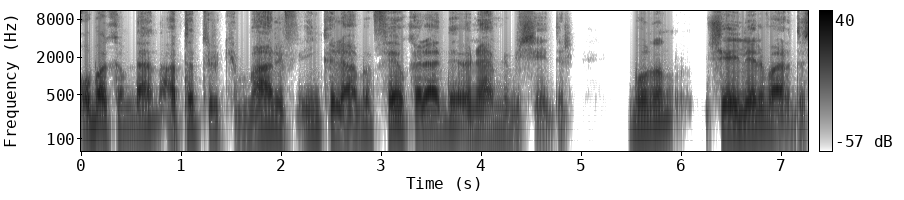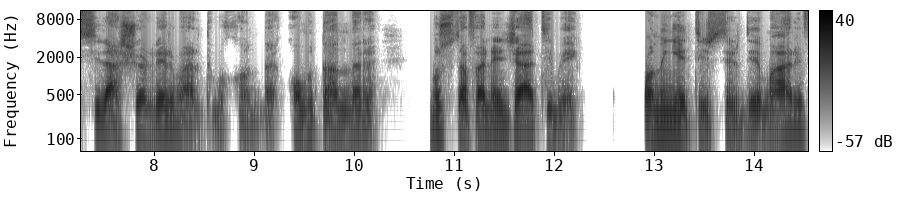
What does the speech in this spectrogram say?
o bakımdan Atatürk'ün marif inkılabı fevkalade önemli bir şeydir. Bunun şeyleri vardı, silahşörleri vardı bu konuda, komutanları. Mustafa Necati Bey, onun yetiştirdiği marif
